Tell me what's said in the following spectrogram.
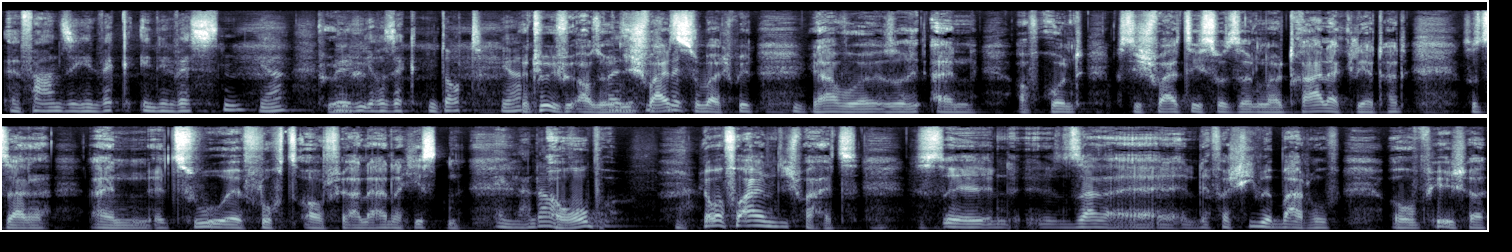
äh, fahren sie hinweg in den Westen, ja, bilden ihre Sekten dort, ja. Natürlich, also in die Schweiz zum Beispiel, ja, wo so ein, aufgrund, dass die Schweiz sich sozusagen neutral erklärt hat, sozusagen ein Zufluchtsort für alle Anarchisten. England auch. Europa, ja. aber vor allem die Schweiz. Das ist äh, äh, der Verschiebebahnhof europäischer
